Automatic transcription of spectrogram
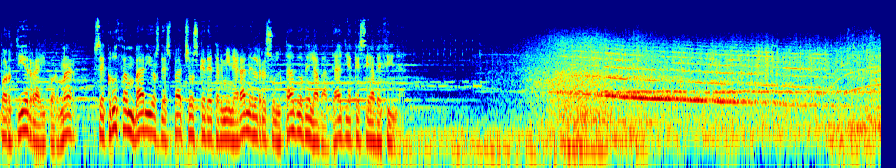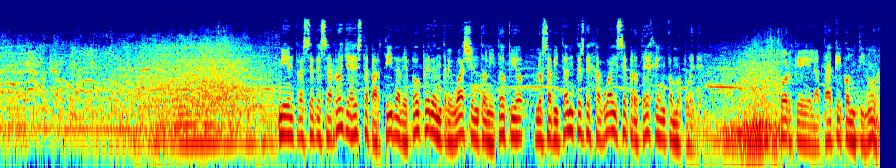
por tierra y por mar, se cruzan varios despachos que determinarán el resultado de la batalla que se avecina. Mientras se desarrolla esta partida de póker entre Washington y Tokio, los habitantes de Hawái se protegen como pueden. Porque el ataque continúa.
